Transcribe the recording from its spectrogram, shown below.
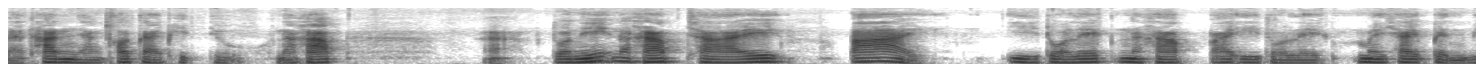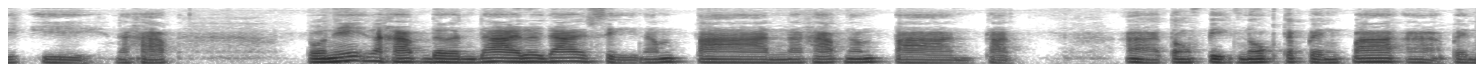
ลาย ๆ ท่านยังเข้าใจผิดอยู่นะครับตัวนี้นะครับใช้ป้าย E ตัวเล็กนะครับป้าย E ตัวเล็กไม่ใช่เป็น Big E นะครับ ตัวนี้นะครับเดินได้ด้วยได้สีน้ำตาลนะครับ น้ำตาลตัดอ่าตรงปีกนกจะเป็นป้าอ่าเป็น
